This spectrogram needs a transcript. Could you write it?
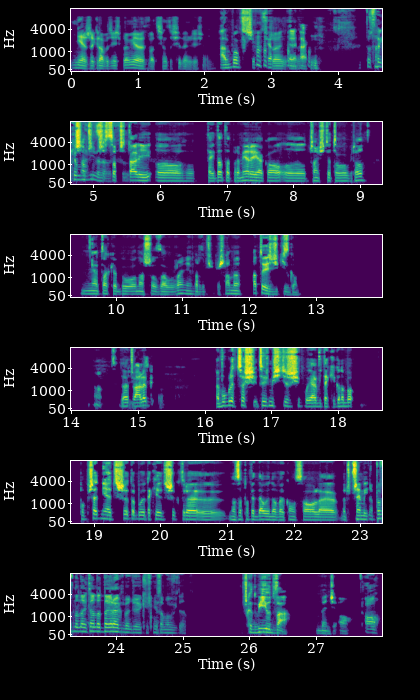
nie, że gra będzie mieć premierę w 2070. Albo w premierę, tak. To takie możliwe. Wszyscy co czytali o tej datę premiery jako o część tytułu gry. Nie, takie było nasze założenie, bardzo przepraszamy. A to jest dziki zgon. No, znaczy, ale a w ogóle coś, coś myślicie, że się pojawi takiego, no bo poprzednie trzy to były takie trzy, które y, no, zapowiadały nowe konsole, znaczy przynajmniej... Na pewno Nintendo Direct będzie jakieś niesamowite. Na przykład Wii U 2 będzie, o. O,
